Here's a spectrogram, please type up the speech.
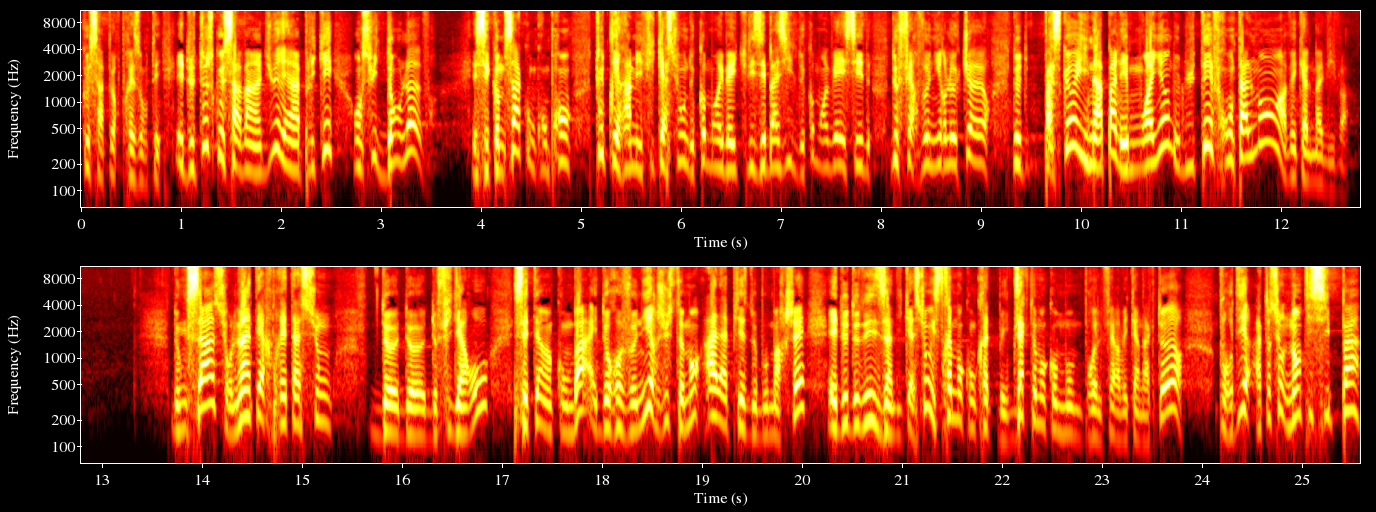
que ça peut représenter, et de tout ce que ça va induire et impliquer ensuite dans l'œuvre. Et c'est comme ça qu'on comprend toutes les ramifications de comment il va utiliser Basile, de comment il va essayer de, faire venir le cœur, parce qu'il n'a pas les moyens de lutter frontalement avec Almaviva. Donc ça, sur l'interprétation de, Figaro, c'était un combat et de revenir justement à la pièce de Beaumarchais et de donner des indications extrêmement concrètes, mais exactement comme on pourrait le faire avec un acteur, pour dire attention, n'anticipe pas,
